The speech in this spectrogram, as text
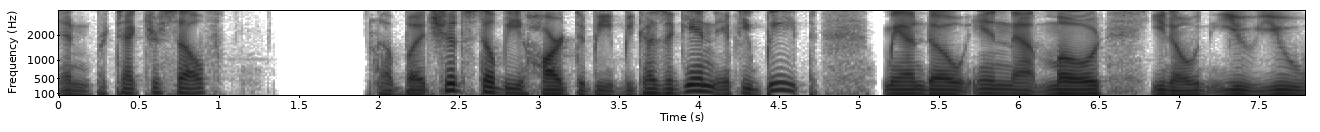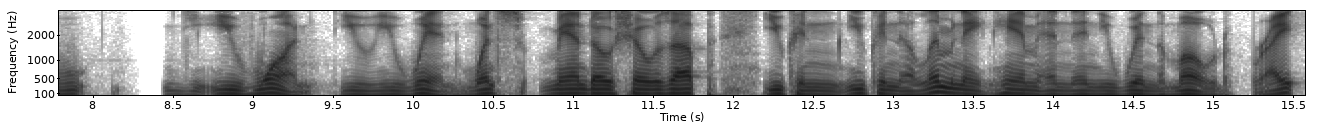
and protect yourself. Uh, but it should still be hard to beat because again, if you beat Mando in that mode, you know you you you've won. You you win. Once mando shows up you can you can eliminate him and then you win the mode right?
